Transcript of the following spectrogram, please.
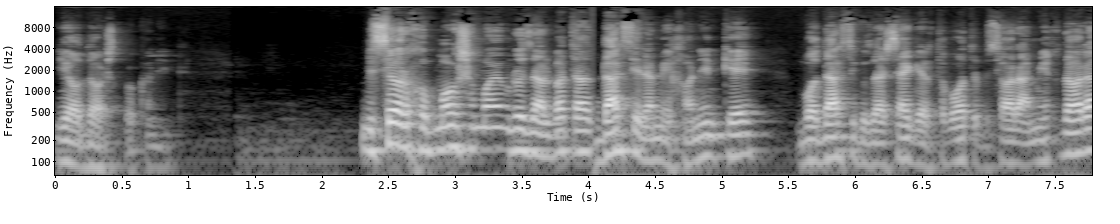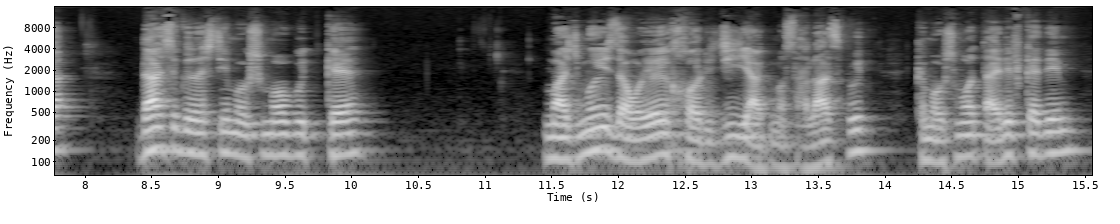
یادداشت بکنید بسیار خوب. ما شما امروز البته درسی را می‌خوانیم که با درس گذشته ارتباط بسیار عمیق داره. درس گذشته ما شما بود که مجموع زوایای خارجی یک مثلث بود که ما شما تعریف کردیم.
